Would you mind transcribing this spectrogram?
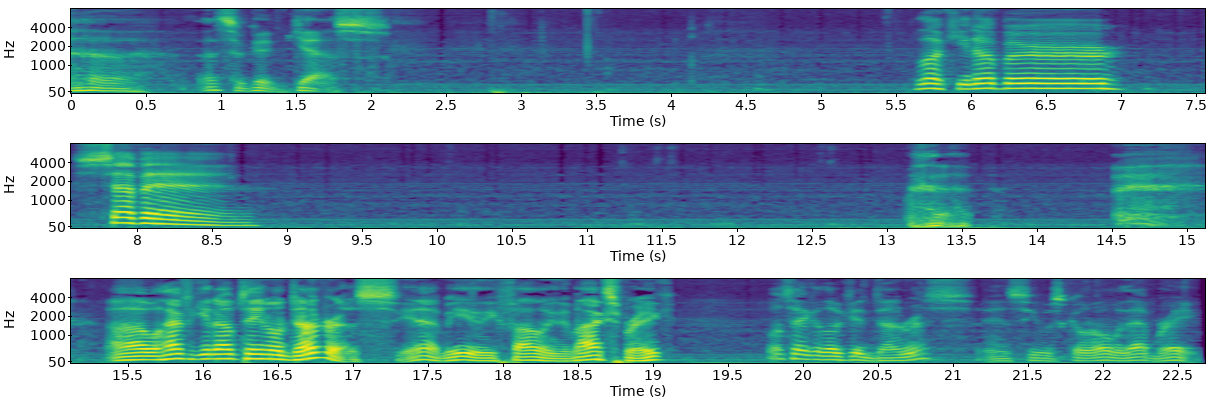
Uh, that's a good guess. Lucky number seven. uh, we'll have to get an update on Donruss. Yeah, immediately following the box break. We'll take a look at Donruss and see what's going on with that break.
